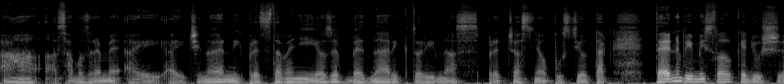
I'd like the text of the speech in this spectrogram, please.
a, a samozrejme aj, aj činoherných predstavení Jozef Bednári, ktorý nás predčasne opustil, tak ten vymyslel, keď už e,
